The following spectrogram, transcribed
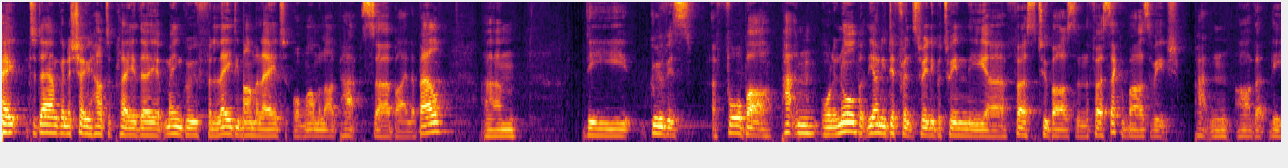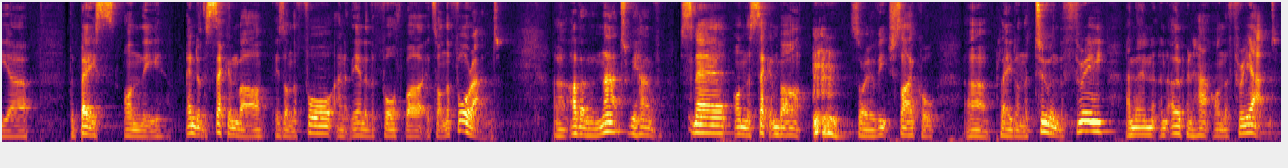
Okay, today I'm going to show you how to play the main groove for Lady Marmalade or Marmalade perhaps uh, by LaBelle. Um, the groove is a four bar pattern all in all, but the only difference really between the uh, first two bars and the first second bars of each pattern are that the, uh, the bass on the end of the second bar is on the four and at the end of the fourth bar it's on the four and. Uh, other than that, we have snare on the second bar, sorry, of each cycle uh, played on the two and the three, and then an open hat on the three and.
